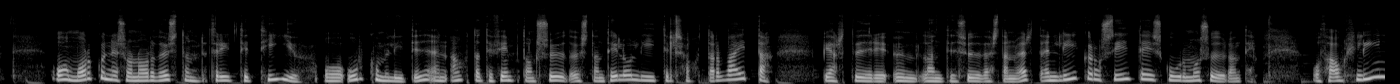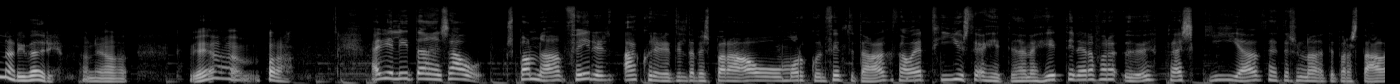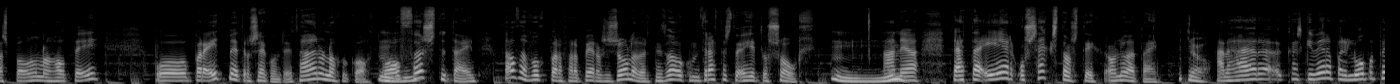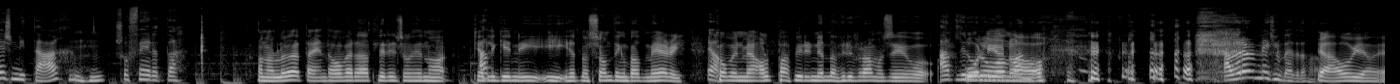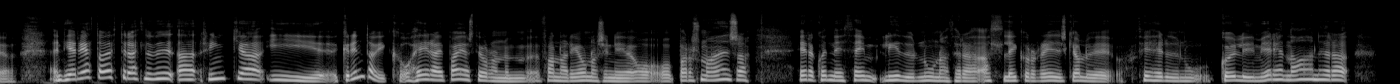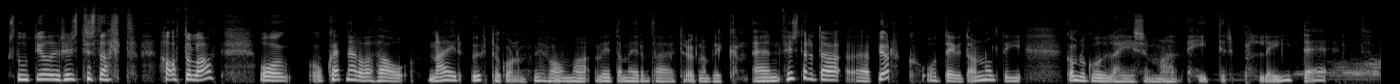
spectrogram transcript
og morgun er svo norðaustan 3-10 og úrkomi lítið en 8-15 suðaustan til og lítilsáttar væta. Bjart viðri um landið suðvestanvert en líkur á síðdegi skúrum á suðurlandi. Og þá hlínar í veðri þannig að við bara. Ef ég líti aðeins á spanna fyrir Akureyri til dæmis bara á morgun 50 dag þá er 10 steg að hitti þannig að hittin er að fara upp, það er skíjað, þetta er, svona, þetta er bara staðaspán á hátegi og bara 1 metr á sekundu, það er nú nokkuð gott. Og á Mhm. förstu daginn þá þarf fólk bara að fara að bera á sér sólavertni þá komið 13 steg að hitti og sól. Mm, þannig að þetta er og 16 steg á lögadaginn þannig að það er kannski vera bara í lópapeysun í dag mm svo fer þetta þannig að lögadaginn þá verða allir eins og hérna kjallingin í, í hérna Something About Mary Já. komin með álpapirinn hérna fyrir fram að sig og ofan. og það verður miklu betra þá Já, já, já. En hér rétt á eftir ætlum við að ringja í Grindavík og heyra í bæjastjóranum Fannar Jónasinni og, og bara svona aðeins að heyra hvernig þeim líður núna þegar allt leikur og reyði skjálfi. Þið heyrðu nú gaulið mér hérna aðan þegar stúdíóði hristist allt hátt og látt og, og hvernig er það þá nær upptökunum? Við fáum að vita meir um það eftir augnablík. En fyrst er þetta uh, Björk og David Arnold í gamla góðulegi sem að heitir Play Dead.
